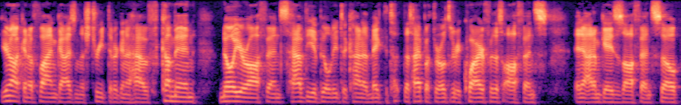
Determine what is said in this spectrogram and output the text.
you're not going to find guys on the street that are going to have come in, know your offense, have the ability to kind of make the, t- the type of throws that are required for this offense and Adam Gase's offense. So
